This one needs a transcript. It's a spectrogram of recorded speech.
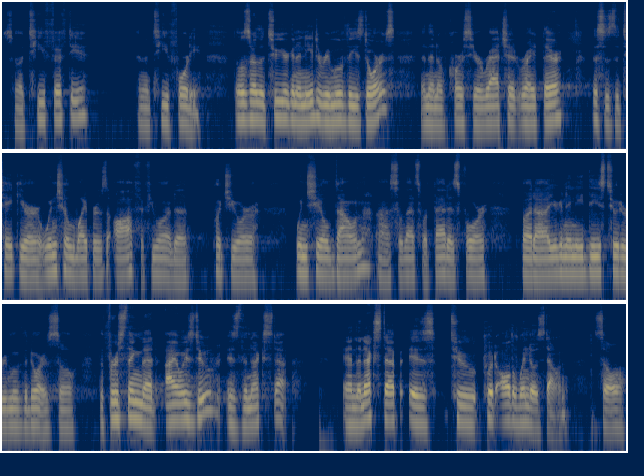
So a T50 and a T40. Those are the two you're going to need to remove these doors. And then of course your ratchet right there. This is to take your windshield wipers off if you wanted to put your windshield down. Uh, so that's what that is for. But uh, you're going to need these two to remove the doors. So the first thing that I always do is the next step. And the next step is to put all the windows down. So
